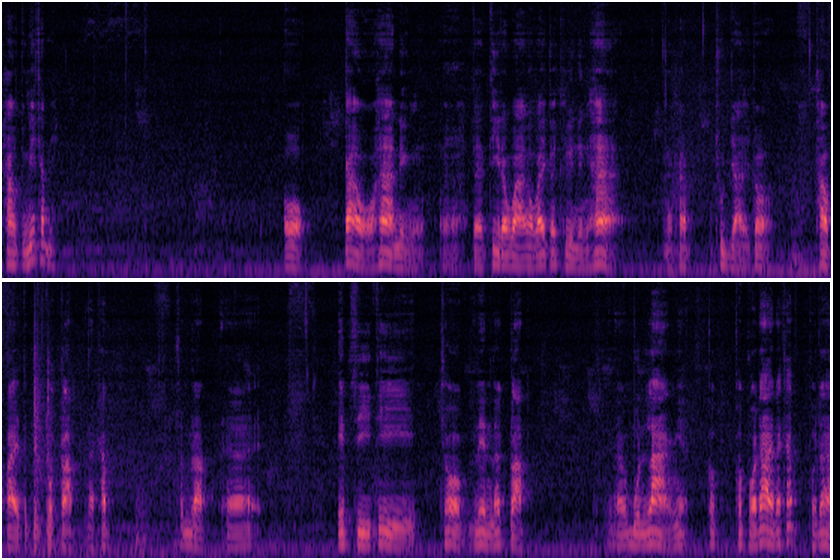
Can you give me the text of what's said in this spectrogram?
เข้าตรงนี้ครับนี่ออกเก้าห้าหนึ่งแต่ที่ระวางเอาไว้ก็คือห นะครับ ชุดใหญ่ก็เข้าไปแต่เป็นตัวกลับนะครับสำหรับเอฟซีที่ชอบเล่นแล้วกลับ แล้วบนล่างเนี่ยก็ก็พอได้นะครับ พอได้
